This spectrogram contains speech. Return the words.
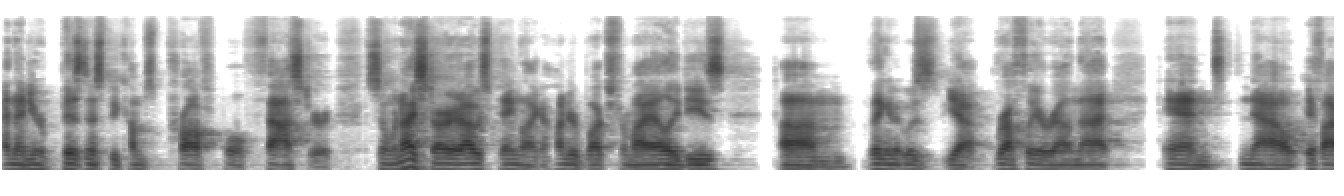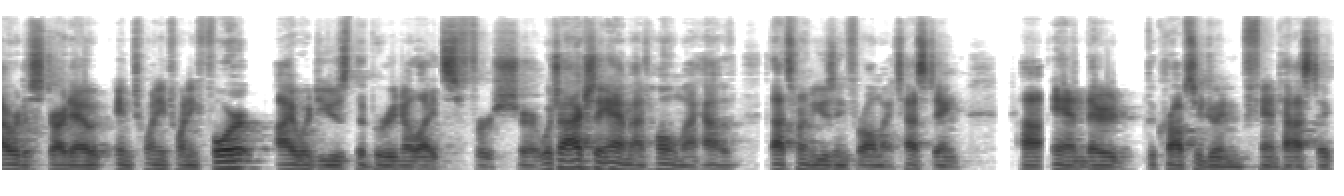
and then your business becomes profitable faster. So when I started, I was paying like a hundred bucks for my LEDs. Um, I think it was yeah, roughly around that. And now, if I were to start out in 2024, I would use the Barrina lights for sure, which I actually am at home. I have that's what I'm using for all my testing, uh, and they're the crops are doing fantastic.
